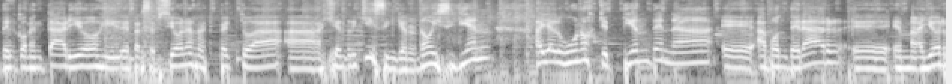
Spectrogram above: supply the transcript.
de comentarios y de percepciones respecto a, Henry Kissinger, ¿no? Y si bien hay algunos que tienden a, a ponderar en mayor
